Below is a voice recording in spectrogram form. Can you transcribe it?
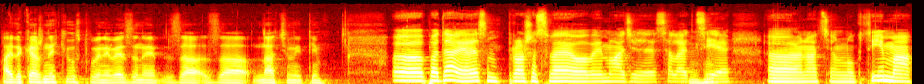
ajde da kažem, neke uspomene vezane za, za nacionalni tim? Uh, pa da, ja sam prošla sve ove mlađe selekcije uh, nacionalnog tima.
